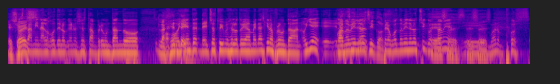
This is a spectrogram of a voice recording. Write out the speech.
Eso es, es. también algo de lo que nos está preguntando La gente. oyentes. De hecho, estuvimos el otro día en Benasque y nos preguntaban, oye, eh, ¿Cuándo vienen los chicos? Pero ¿cuándo vienen los chicos Eso también? es, Y, eso es. Bueno, pues.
